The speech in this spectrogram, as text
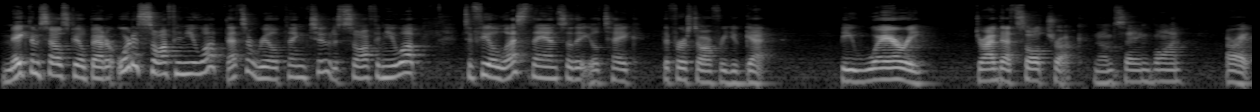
make themselves feel better or to soften you up. That's a real thing, too, to soften you up, to feel less than so that you'll take the first offer you get. Be wary. Drive that salt truck. You know what I'm saying, Vaughn? All right.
